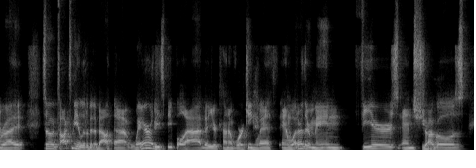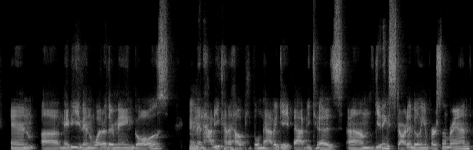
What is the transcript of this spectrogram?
Right. So talk to me a little bit about that. Where are these people at that you're kind of working with and what are their main fears and struggles and uh, maybe even what are their main goals? And then how do you kind of help people navigate that? Because um, getting started building a personal brand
